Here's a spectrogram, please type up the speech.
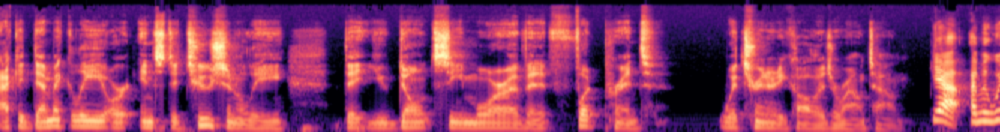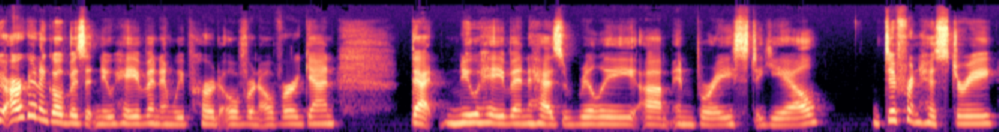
academically or institutionally that you don't see more of a footprint with Trinity College around town. Yeah, I mean, we are going to go visit New Haven, and we've heard over and over again that New Haven has really um, embraced Yale. Different history.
